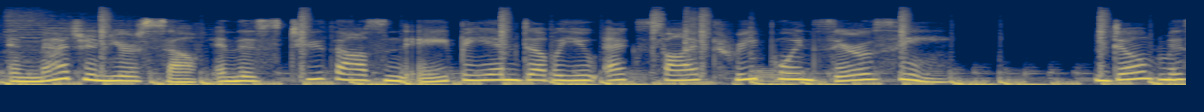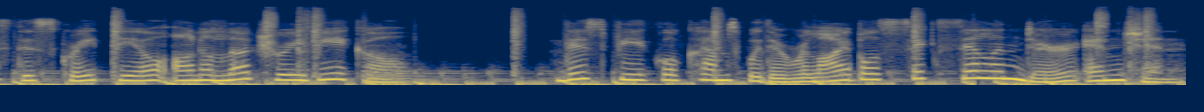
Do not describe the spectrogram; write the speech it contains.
Imagine yourself in this 2008 BMW X5 3.0C. Don't miss this great deal on a luxury vehicle. This vehicle comes with a reliable six-cylinder engine,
